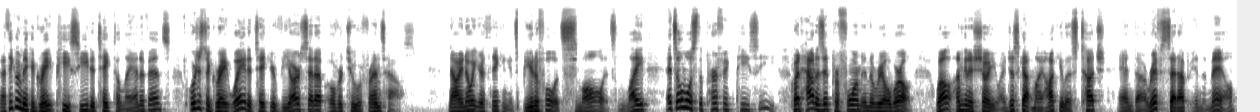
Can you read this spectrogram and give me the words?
And I think it would make a great PC to take to LAN events or just a great way to take your VR setup over to a friend's house. Now I know what you're thinking, it's beautiful, it's small, it's light, it's almost the perfect PC. But how does it perform in the real world? Well, I'm going to show you. I just got my Oculus Touch and uh, Rift set up in the mail.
